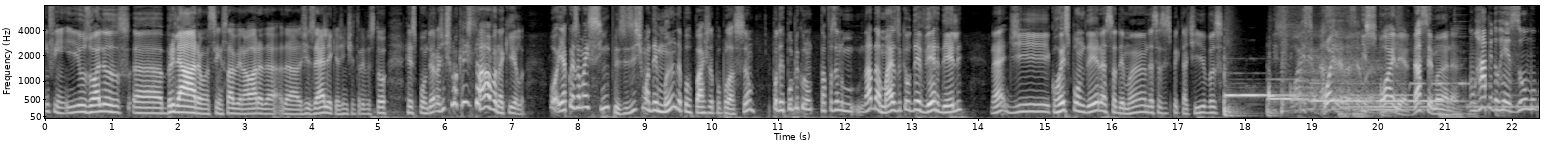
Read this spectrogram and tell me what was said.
Enfim, e os olhos uh, brilharam, assim, sabe? Na hora da, da Gisele, que a gente entrevistou, responderam. A gente não acreditava naquilo. Pô, e a coisa mais simples, existe uma demanda por parte da população, o poder público não está fazendo nada mais do que o dever dele, né? De corresponder a essa demanda, essas expectativas. Spoiler da semana. Spoiler da semana. Um rápido resumo:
